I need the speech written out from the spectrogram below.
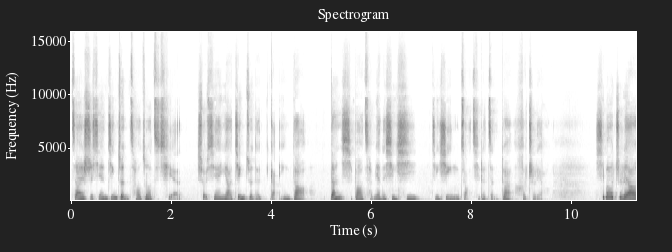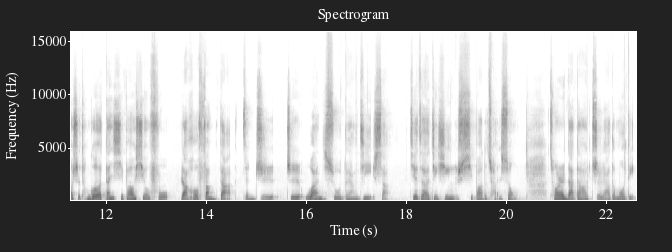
在实现精准操作之前，首先要精准地感应到单细胞层面的信息，进行早期的诊断和治疗。细胞治疗是通过单细胞修复，然后放大、增殖至万数量级以上。接着进行细胞的传送，从而达到治疗的目的。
